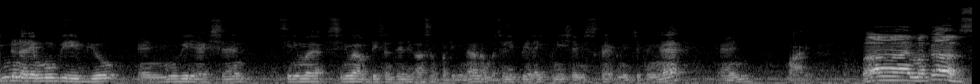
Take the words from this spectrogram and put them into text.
இன்னும் நிறைய movie review and movie reaction cinema cinema updation தெரிஞ்சுக்க ஆசைப்பட்டீங்கன்னா நம்ம சேனல் இப்போ லைக் பண்ணி சப்ஸ்கிரைப் பண்ணி வச்சுக்கோங்க. அண்ட் பாய் பாய் மக்காஸ்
